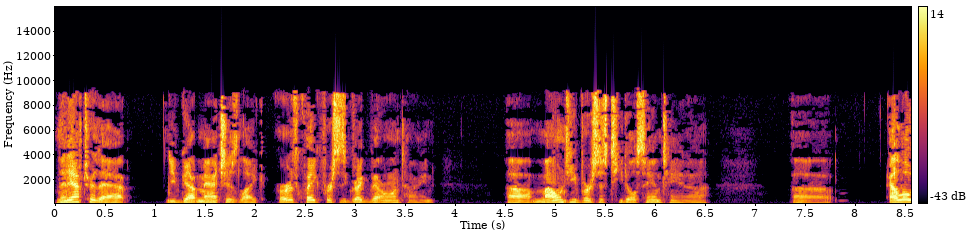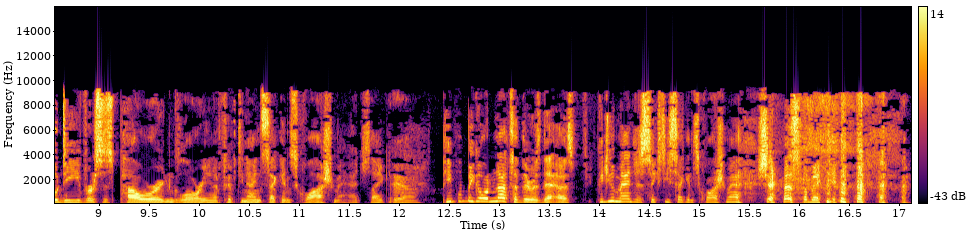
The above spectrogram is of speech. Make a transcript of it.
Then after that, you've got matches like Earthquake versus Greg Valentine, uh, Mountie versus Tito Santana, uh, LOD versus Power and Glory in a 59 second squash match. Like, Yeah. people be going nuts if there was that. Uh, could you imagine a 60 second squash match at WrestleMania?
